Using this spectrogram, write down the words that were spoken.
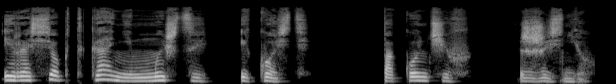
и рассек ткани, мышцы и кость, покончив с жизнью.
